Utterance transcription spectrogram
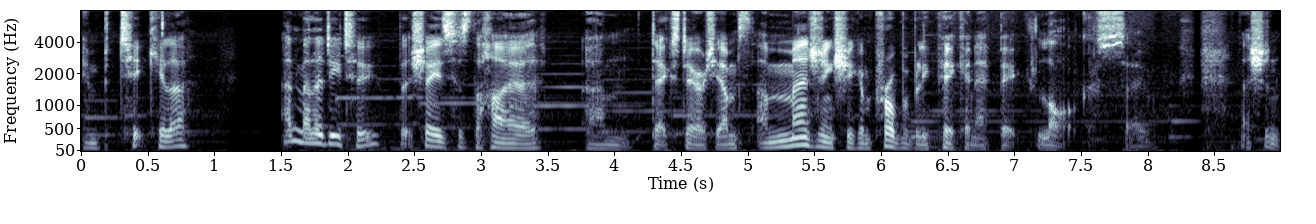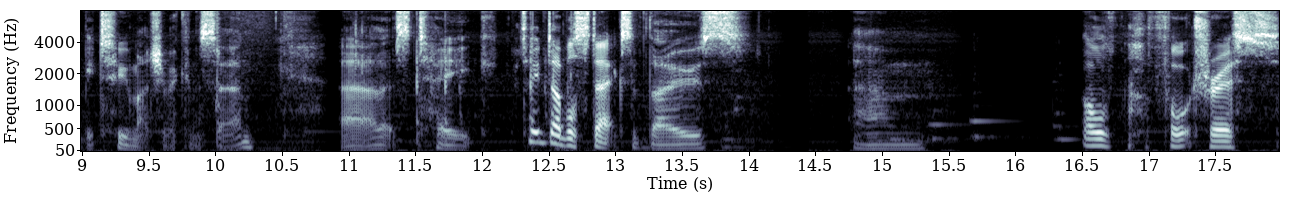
in particular, and Melody too, but Shades has the higher um, dexterity. I'm, I'm, imagining she can probably pick an epic lock, so that shouldn't be too much of a concern. Uh, let's take take double stacks of those. Um, old fortress.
